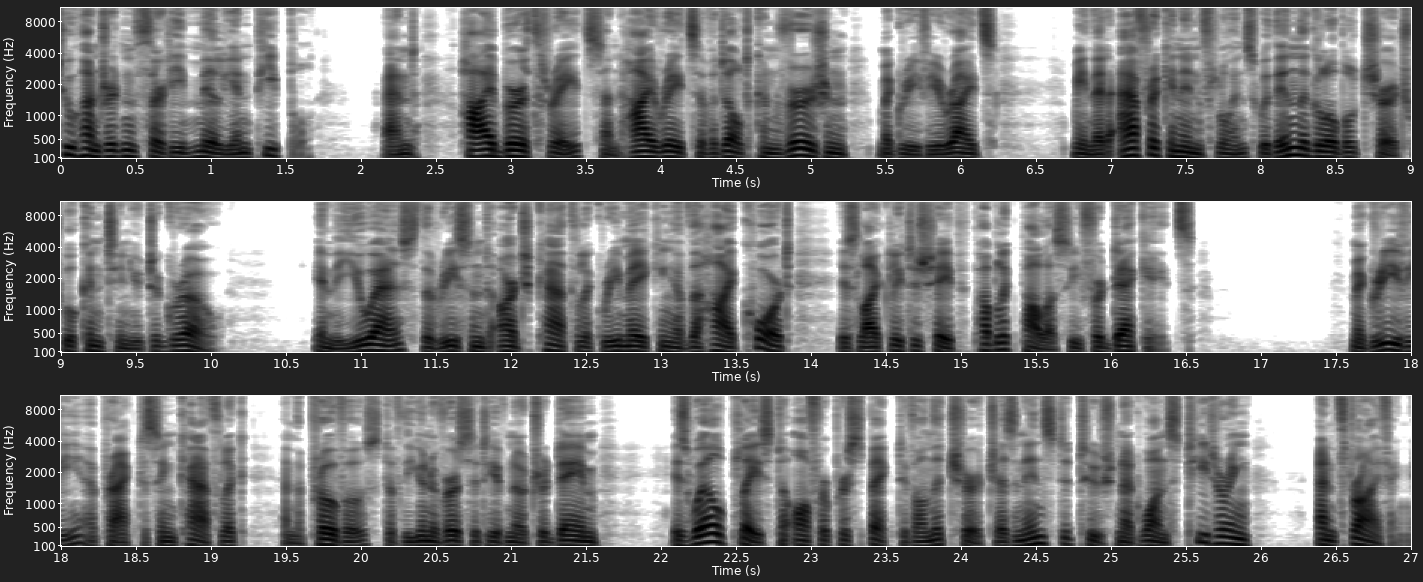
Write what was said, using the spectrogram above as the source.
230 million people, and high birth rates and high rates of adult conversion, McGreevy writes, mean that African influence within the global church will continue to grow. In the U.S., the recent Arch Catholic remaking of the High Court is likely to shape public policy for decades. McGreevy, a practicing Catholic and the provost of the University of Notre Dame, is well placed to offer perspective on the Church as an institution at once teetering and thriving.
